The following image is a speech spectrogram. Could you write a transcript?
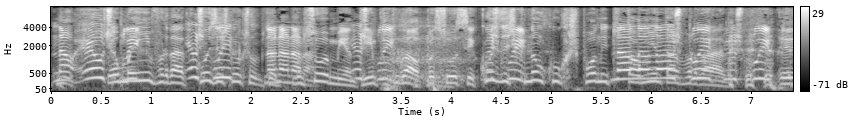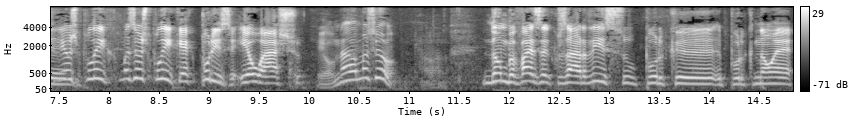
não, eu explico, é uma inverdade. Eu coisas explico. que não correspondem. Não, não, não, mente e em Portugal passou a ser coisas que não correspondem não, totalmente não, não, à eu explico, verdade. Eu explico, eu explico, mas eu explico. É que, por isso, eu acho... Eu, não, mas eu... Não me vais acusar disso porque, porque, não é,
